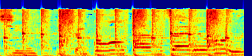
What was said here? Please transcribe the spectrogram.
心一生孤单在流浪。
